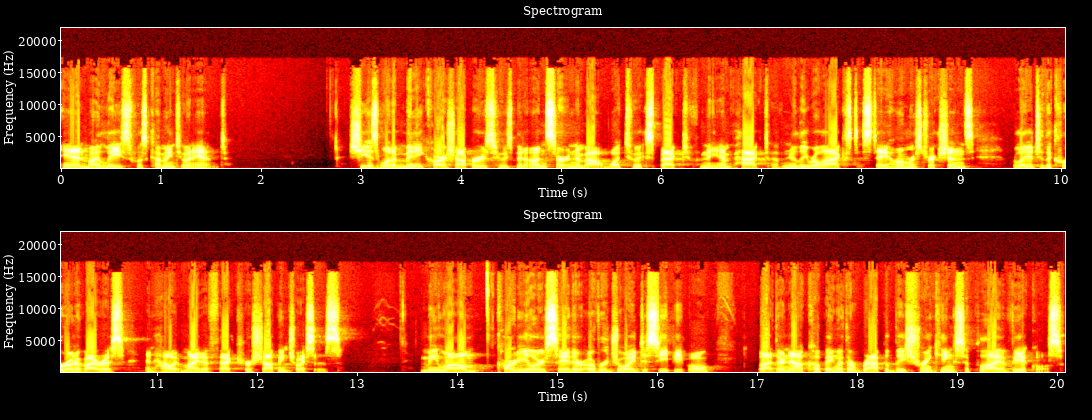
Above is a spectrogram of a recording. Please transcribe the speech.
and my lease was coming to an end. She is one of many car shoppers who's been uncertain about what to expect from the impact of newly relaxed stay home restrictions related to the coronavirus and how it might affect her shopping choices. Meanwhile, car dealers say they're overjoyed to see people, but they're now coping with a rapidly shrinking supply of vehicles.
